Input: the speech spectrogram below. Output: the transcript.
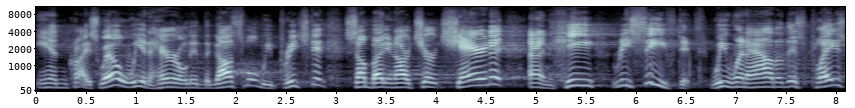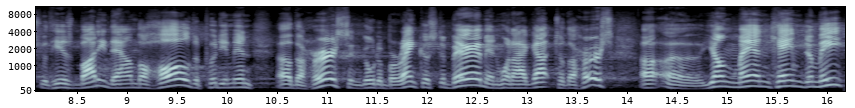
in Christ. Well, we had heralded the gospel, we preached it, somebody in our church shared it, and he received it. We went out of this place with his body down the hall to put him in uh, the hearse and go to Barrancas to bury him. And when I got to the hearse, a young man came to me.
